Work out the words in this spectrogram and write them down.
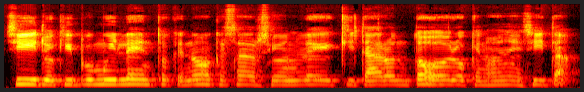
Si tu equipo es muy lento, que no, que esta versión le quitaron todo lo que no necesita.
